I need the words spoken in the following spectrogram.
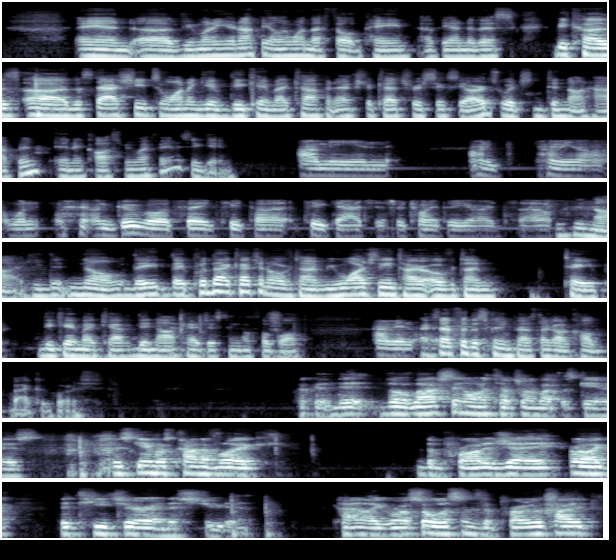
And uh, V Money, you're not the only one that felt pain at the end of this because uh, the stat sheets want to give DK Metcalf an extra catch for six yards, which did not happen, and it cost me my fantasy game. I mean, on I mean, uh, when on Google it's saying two t- two catches for 23 yards. So He did not. He did no. They they put that catch in overtime. You watch the entire overtime tape. DK Metcalf did not catch a single football I mean, except for the screen pass that got called back, of course. Okay, the, the last thing I want to touch on about this game is this game was kind of like the protege or like the teacher and the student. Kind of like Russell Wilson's the prototype,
